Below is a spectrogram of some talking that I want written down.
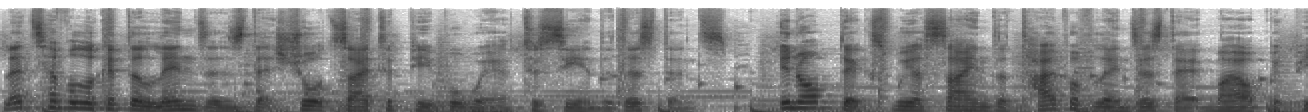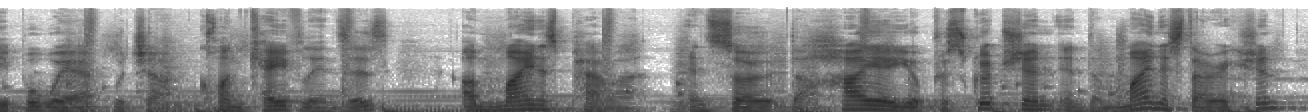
let's have a look at the lenses that short-sighted people wear to see in the distance. In optics, we assign the type of lenses that myopic people wear, which are concave lenses, a minus power, and so the higher your prescription in the minus direction,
